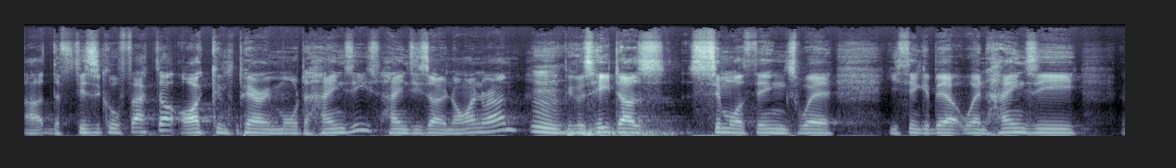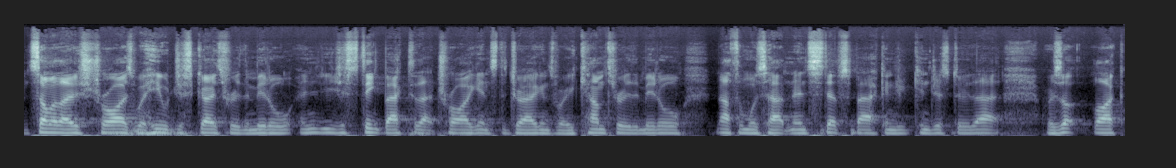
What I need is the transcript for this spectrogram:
uh, the physical factor, I compare him more to Hainsey's Hainsey's 09 run Mm. because he does similar things where you think about when Hainsey and some of those tries where he would just go through the middle, and you just think back to that try against the Dragons where he come through the middle, nothing was happening, steps back and you can just do that. Whereas, like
